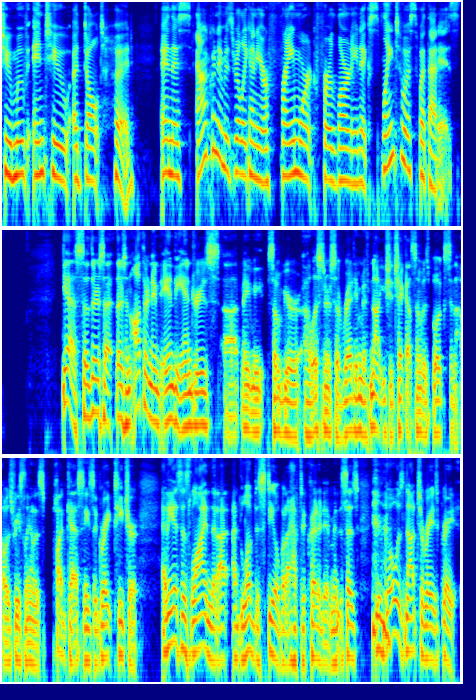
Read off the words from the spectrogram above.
to move into adulthood. And this acronym is really kind of your framework for learning. Explain to us what that is. Yeah, so there's a there's an author named Andy Andrews. Uh, maybe some of your uh, listeners have read him. If not, you should check out some of his books. And I was recently on his podcast, and he's a great teacher. And he has this line that I, would love to steal, but I have to credit him. And it says, "Your goal is not to raise great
